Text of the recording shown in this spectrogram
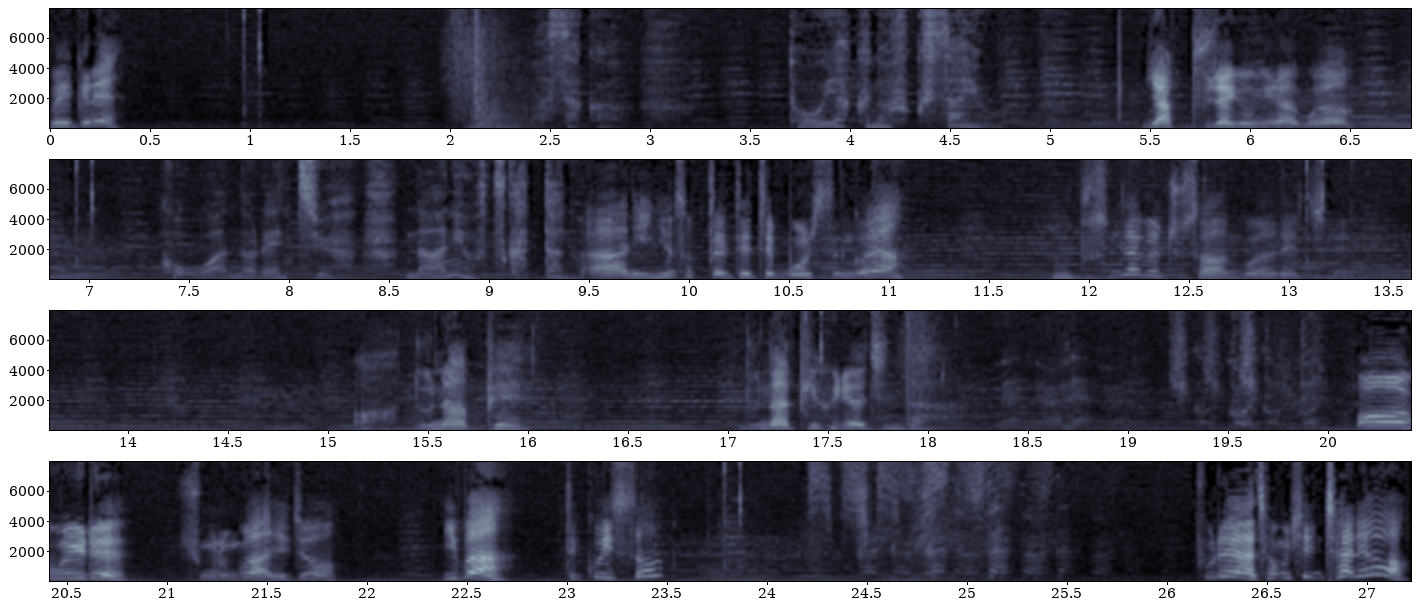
왜 그래? まさか投薬の副作用 약 부작용이라고요? 公安の連中何を使ったの 아니 이 녀석들 대체 뭘 쓴 거야? 무슨 약을 주사한 거야 대체? 어 눈앞에 눈앞이 흐려진다. 어 왜 이래? 죽는 거 아니죠? 이봐 듣고 있어? 불에야 정신 차려.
